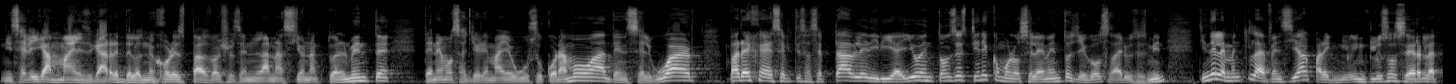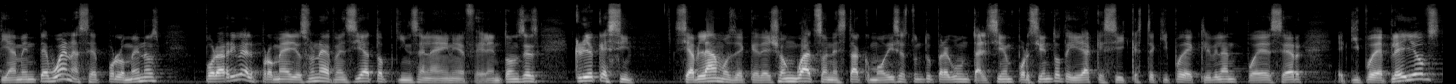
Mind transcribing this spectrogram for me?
Ni se diga Miles Garrett, de los mejores pass rushers en la nación actualmente. Tenemos a Jeremiah Ugusu Coramoa, Denzel Ward, pareja de safeties aceptable, diría yo. Entonces tiene como los elementos, llegó Darius Smith, tiene elementos la defensiva para incluso ser relativamente buena, ser por lo menos por arriba del promedio. Es una defensiva top 15 en la NFL. Entonces creo que sí si hablamos de que Deshaun Watson está, como dices tú en tu pregunta, al 100%, te diría que sí, que este equipo de Cleveland puede ser equipo de playoffs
